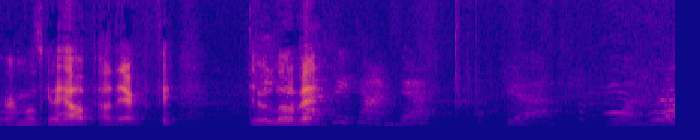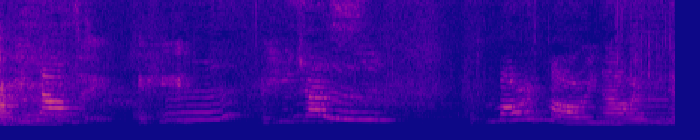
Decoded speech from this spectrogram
Grandma's gonna help. Oh, there, do a little bit. Three times, yeah. Yeah. One well, he. He, he just every day.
